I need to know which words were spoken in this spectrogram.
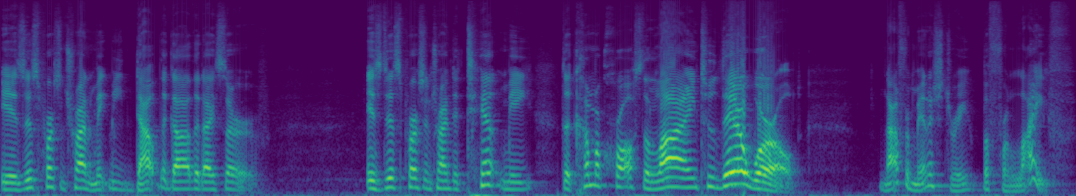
Is this person trying to make me doubt the God that I serve? Is this person trying to tempt me to come across the line to their world? Not for ministry, but for life.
